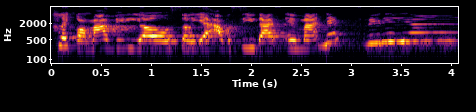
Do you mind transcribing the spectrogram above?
click on my video. So yeah, I will see you guys in my next video.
